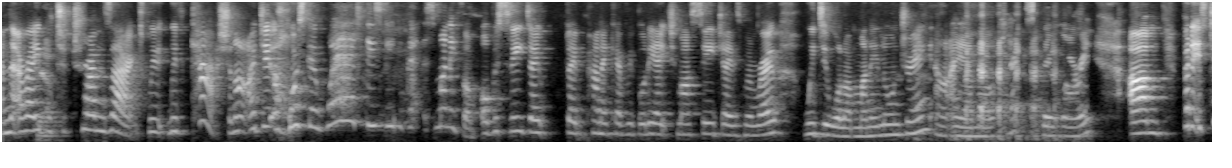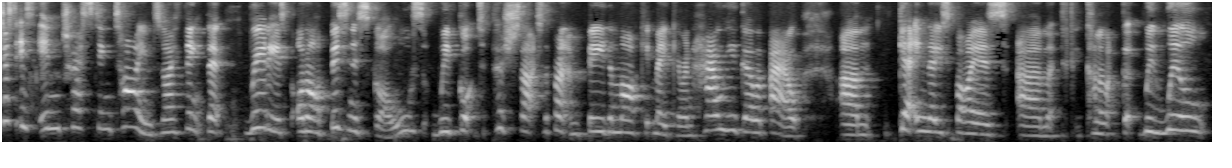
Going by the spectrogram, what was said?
and that are able yeah. to transact with, with cash. And I, I, do I always go, where do these people get this money from? Obviously, don't don't panic, everybody. HMRC, James Monroe, we do all our money laundering, our AML checks. don't worry. Um, but it's just it's interesting times, and I think that really is on our business goals. We've got to push that to the front and be the market maker. And how you go about um, getting those buyers, um, kind of like we will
